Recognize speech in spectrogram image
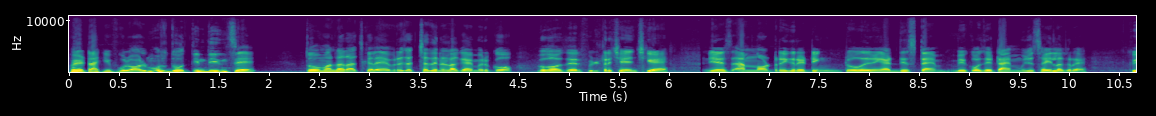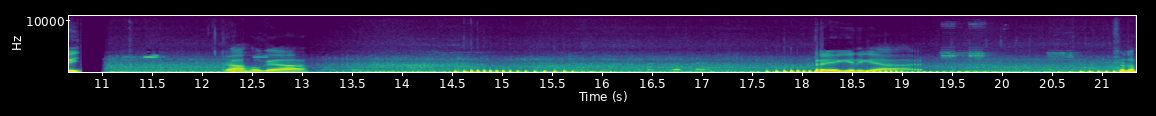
भैया टाकी फुल ऑलमोस्ट दो तीन दिन से है। तो मतलब आजकल एवरेज अच्छा देने लगा है मेरे को बिकॉज़ एयर फ़िल्टर चेंज किया है। Yes I am not regretting to living at this time because ये टाइम मुझे सही लग रहा है। क्योंकि क्या हो गया? ट्रे गिर गया। चलो।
